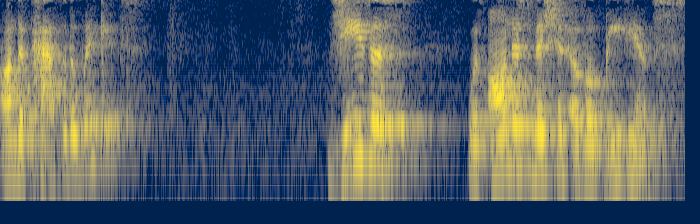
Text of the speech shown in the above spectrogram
on the path of the wicked. Jesus was on this mission of obedience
